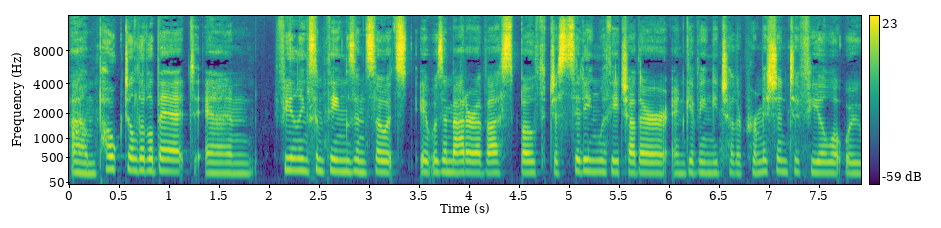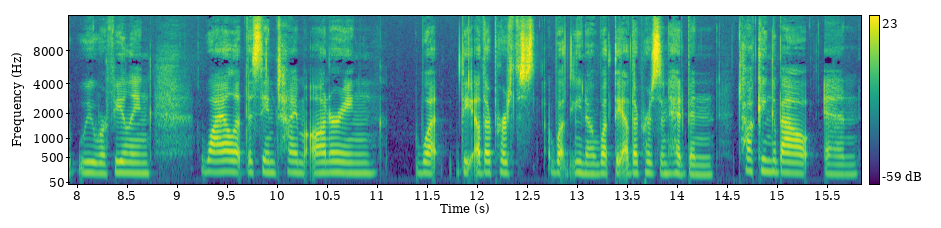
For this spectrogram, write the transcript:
um, poked a little bit and feeling some things and so it's it was a matter of us both just sitting with each other and giving each other permission to feel what we, we were feeling while at the same time honoring what the other person what you know what the other person had been talking about and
